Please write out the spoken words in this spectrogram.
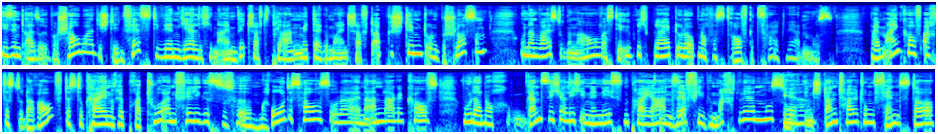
Die sind also überschaubar, die stehen fest, die werden jährlich in einem Wirtschaftsplan mit der Gemeinschaft abgestimmt und beschlossen und dann weißt du genau, was dir übrig bleibt oder ob noch was draufgezahlt werden muss. Beim Einkauf achtest du darauf, dass du kein reparaturanfälliges, äh, marodes Haus oder eine Anlage kaufst, wo da noch ganz sicherlich in den nächsten paar Jahren sehr viel gemacht werden muss. So ja. Instandhaltung, Fenster,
